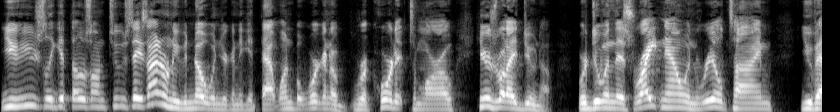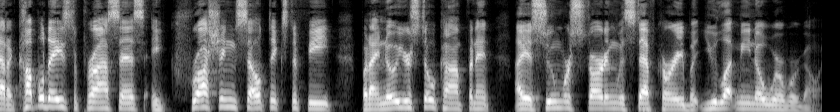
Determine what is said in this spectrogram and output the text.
you usually get those on Tuesdays. I don't even know when you're going to get that one, but we're going to record it tomorrow. Here's what I do know we're doing this right now in real time. You've had a couple days to process a crushing Celtics defeat, but I know you're still confident. I assume we're starting with Steph Curry, but you let me know where we're going.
